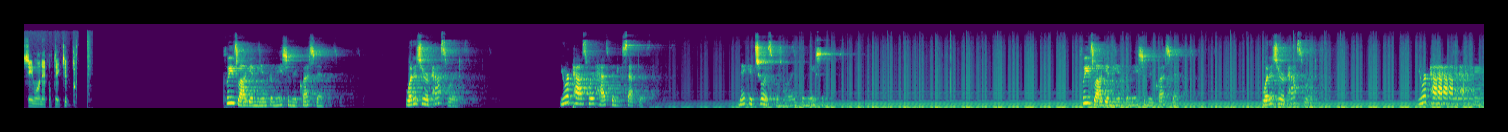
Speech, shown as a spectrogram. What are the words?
Scene one, Apple, take two. Please log in the information requested. What is your password? Your password has been accepted. Make a choice for more information. Please log in the information requested. What is your password? Your password.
